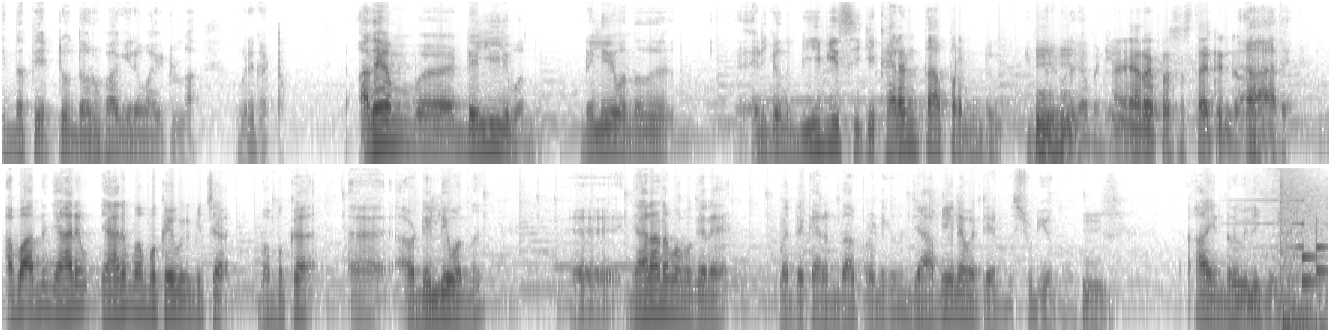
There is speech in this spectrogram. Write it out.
ഇന്നത്തെ ഏറ്റവും ദൗർഭാഗ്യകരമായിട്ടുള്ള ഒരു ഘട്ടം. അദ്ദേഹം ഡൽഹിയിൽ വന്നു. ഡൽഹിയിൽ വന്നത് എനിക്കൊന്ന് ബി ബി സിക്ക് കരൺ താപ്പറിന്റെ ഇന്റർവ്യൂ എടുക്കാൻ വേണ്ടി ഏറെ പ്രശസ്തമായിട്ടുണ്ട് ആ അതെ. അപ്പോൾ അന്ന് ഞാനും ഞാനും മമ്മൂക്കയെ ഒരുമിച്ച മമ്മൂക്ക ഡൽഹി വന്ന് ഞാനാണ് മമ്മൂക്കനെ മറ്റേ കരൺ താപ്പർ എനിക്ക് ജാമ്യയിലെ മറ്റായിരുന്നു സ്റ്റുഡിയോ എന്ന് തോന്നുന്നു. ആ ഇന്റർവ്യൂവിലേക്ക് വന്നു.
